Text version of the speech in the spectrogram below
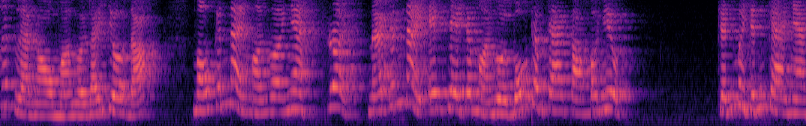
rất là ngầu, mọi người thấy chưa? Đó. Mẫu kính này mọi người nha. Rồi, mã kính này em xe cho mọi người 400k còn bao nhiêu? 99k nha.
